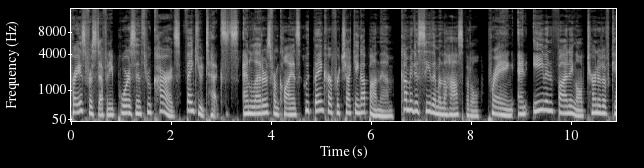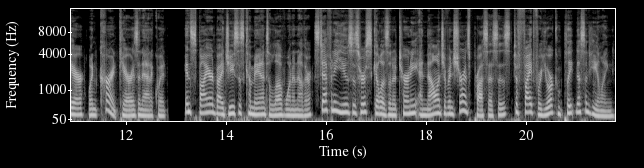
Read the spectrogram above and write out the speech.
Praise for Stephanie pours in through cards, thank you texts, and letters from clients who thank her for checking up on them, coming to see them in the hospital, praying, and even finding alternative care when current care is inadequate. Inspired by Jesus' command to love one another, Stephanie uses her skill as an attorney and knowledge of insurance processes to fight for your completeness and healing.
